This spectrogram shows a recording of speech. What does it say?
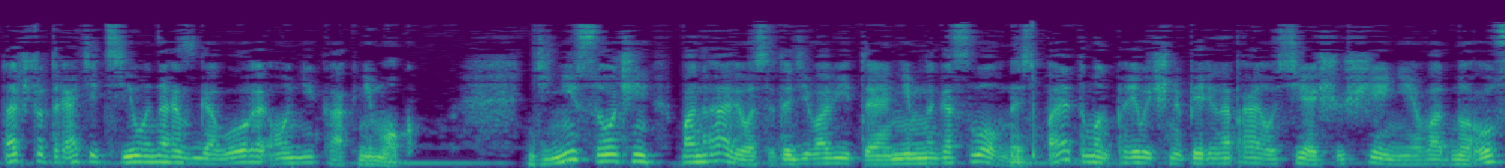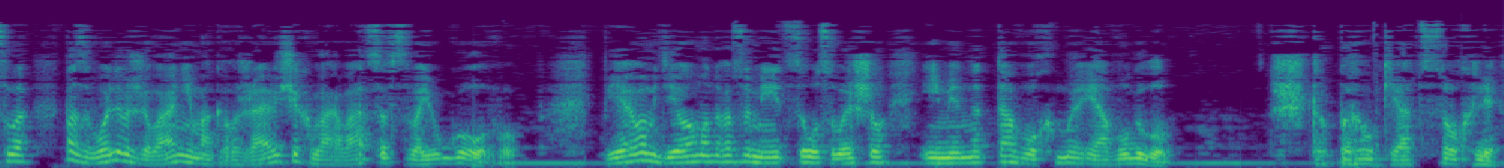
так что тратить силы на разговоры он никак не мог. Денису очень понравилась эта деловитая немногословность, поэтому он привычно перенаправил все ощущения в одно русло, позволив желаниям окружающих ворваться в свою голову. Первым делом он, разумеется, услышал именно того хмыря в углу. Чтоб руки отсохли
